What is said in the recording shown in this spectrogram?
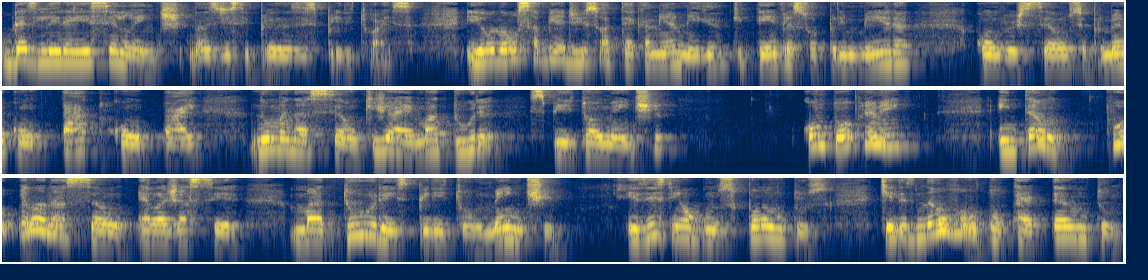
O brasileiro é excelente nas disciplinas espirituais. E eu não sabia disso até que a minha amiga, que teve a sua primeira conversão, seu primeiro contato com o Pai, numa nação que já é madura espiritualmente, contou para mim. Então, por, pela nação ela já ser madura espiritualmente, existem alguns pontos que eles não vão tocar tanto,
